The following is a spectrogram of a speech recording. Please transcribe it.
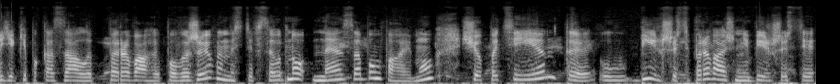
які показали переваги по виживаності, все одно не забуваємо, що пацієнти у більшості, переважній більшості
